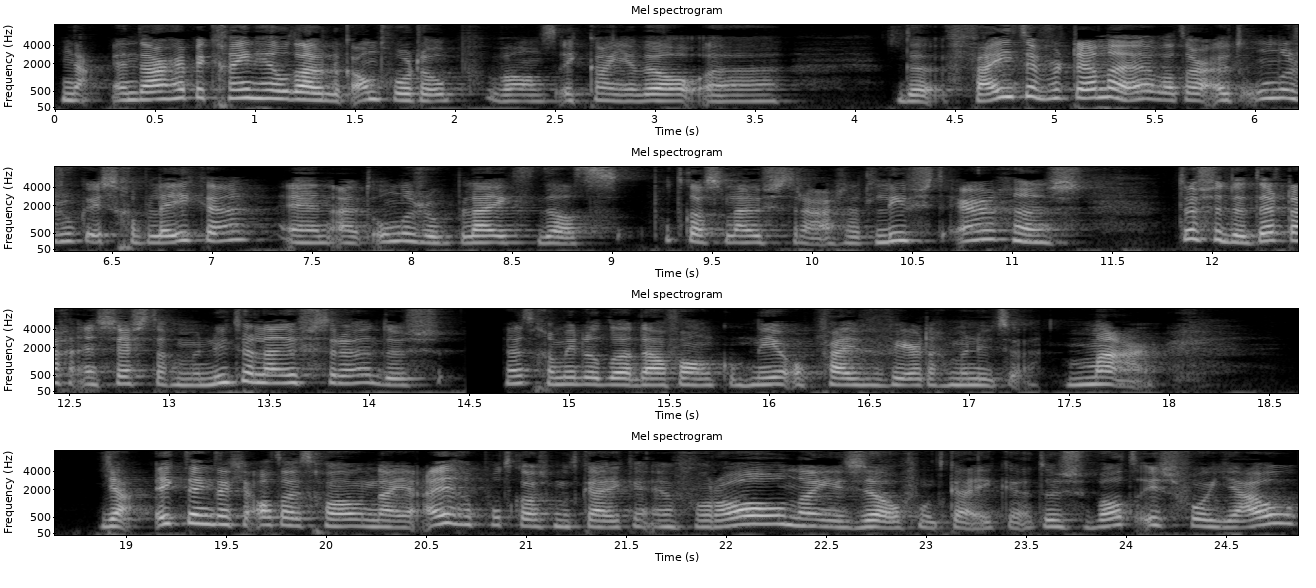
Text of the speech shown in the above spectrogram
Nou, en daar heb ik geen heel duidelijk antwoord op. Want ik kan je wel uh, de feiten vertellen, hè, wat er uit onderzoek is gebleken. En uit onderzoek blijkt dat podcastluisteraars het liefst ergens tussen de 30 en 60 minuten luisteren. Dus het gemiddelde daarvan komt neer op 45 minuten. Maar ja, ik denk dat je altijd gewoon naar je eigen podcast moet kijken en vooral naar jezelf moet kijken. Dus wat is voor jou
